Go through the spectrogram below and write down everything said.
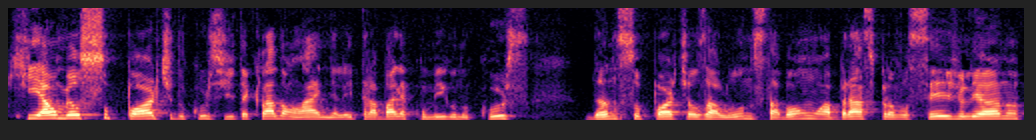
que é o meu suporte do curso de teclado online. Ele trabalha comigo no curso, dando suporte aos alunos, tá bom? Um abraço para você, Juliano.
